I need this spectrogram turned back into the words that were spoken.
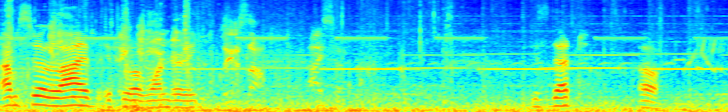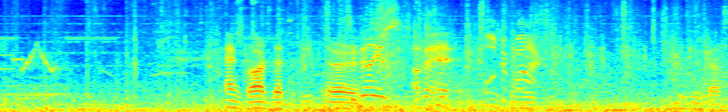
I'm still alive if you are wondering. Lead us out. Aye, sir. Is that... Oh. Thank God that ether Civilians up ahead. Hold your fire. us.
